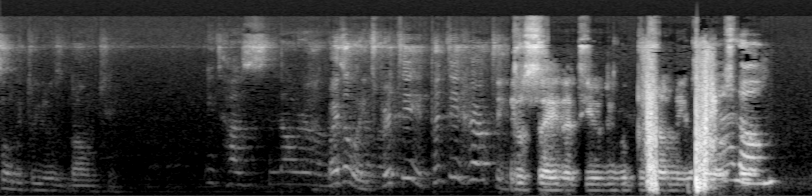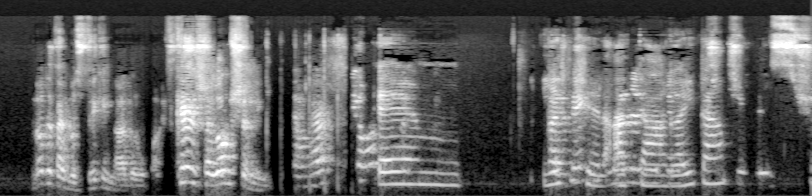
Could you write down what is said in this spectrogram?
Sold it to you as bounty. It has no relevance. By the way, it's pretty pretty hurting. To say that you would prefer me. שלום. Not that I was thinking otherwise. כן, שלום אמ, יש לי I think שאלה. אתה ראית? is-.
